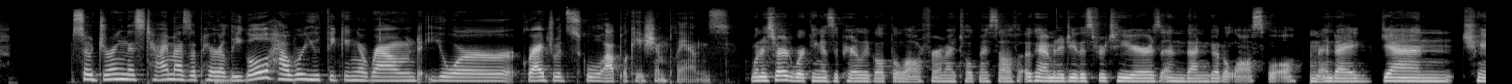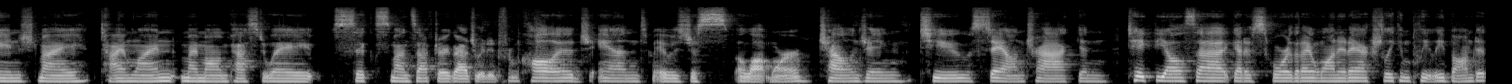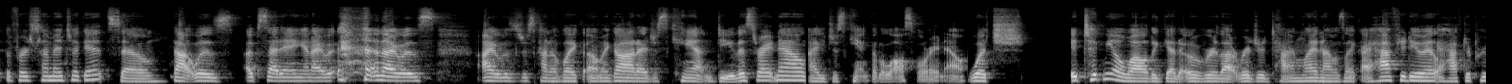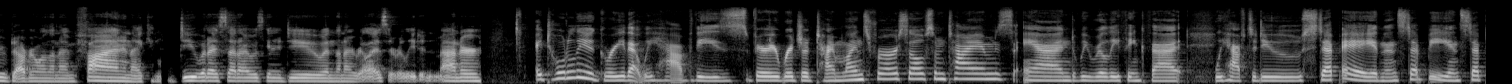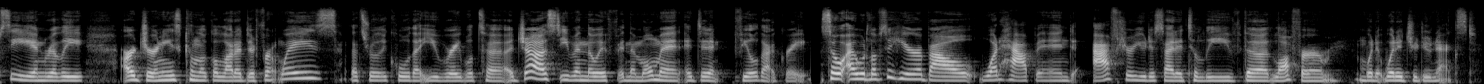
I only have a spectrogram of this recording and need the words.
So, during this time as a paralegal, how were you thinking around your graduate school application plans? When I started working as a paralegal at the law firm, I told myself, okay, I'm going to do this for two years and then go to law school. Um, and I again changed my timeline. My mom passed away six months after I graduated from college, and it was just a lot more challenging to stay on track and take the LSAT, get a score that I wanted. I actually completely bombed it the first time I took it. So that was upsetting. And I, and I was, I was just kind of like, oh my God, I just can't do this right now. I just can't go to law school right now, which it took me a while to get over that rigid timeline. I was like, I have to do it. I have to prove to everyone that I'm fine and I can do what I said I was going to do. And then I realized it really didn't matter. I totally agree that we have these very rigid timelines for ourselves sometimes. And we really think that we have to do step A and then step B and step C. And really, our journeys can look a lot of different ways. That's really cool that you were able to adjust, even though if in the moment it didn't feel that great. So, I would love to hear about what happened after you decided to leave the law firm. What, what did you do next?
